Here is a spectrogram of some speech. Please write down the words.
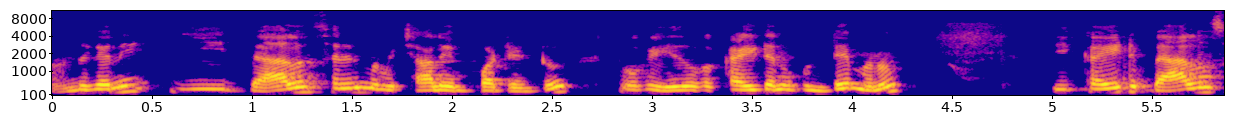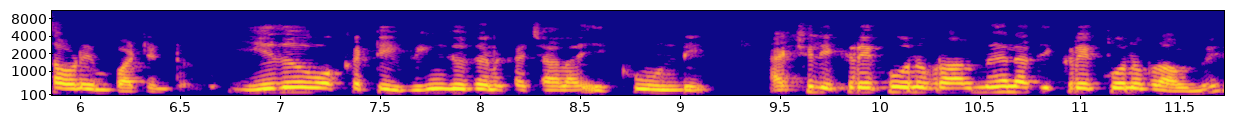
అందుకని ఈ బ్యాలెన్స్ అనేది మనకు చాలా ఇంపార్టెంట్. ఒక ఏదో ఒక కైట్ అనుకుంటే మనం ఈ కైట్ బ్యాలెన్స్ అవడం ఇంపార్టెంట్ ఏదో ఒకటి వింగ్ కనుక చాలా ఎక్కువ ఉండి యాక్చువల్లీ ఇక్కడ ఎక్కువ ఉన్న ప్రాబ్లమే లేకపోతే ఇక్కడ ఎక్కువ ఉన్న ప్రాబ్లమే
